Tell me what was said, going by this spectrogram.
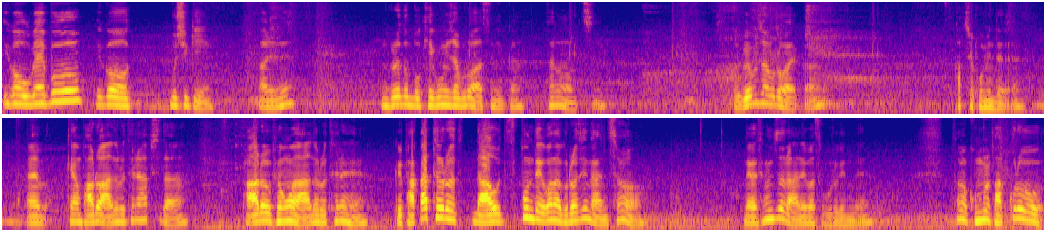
이거 우베부 이거 무시기. 아니네. 음, 그래도 뭐 개공이 잡으러 왔으니까 상관없지. 우베부 잡으러 갈까? 갑자기 고민되네. 아, 그냥 바로 안으로 테레 합시다 바로 병원 안으로 테레 그 바깥으로 나오 스폰 되거나 그러진 않죠 내가 생존을 안 해봐서 모르겠네 설마 건물 밖으로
